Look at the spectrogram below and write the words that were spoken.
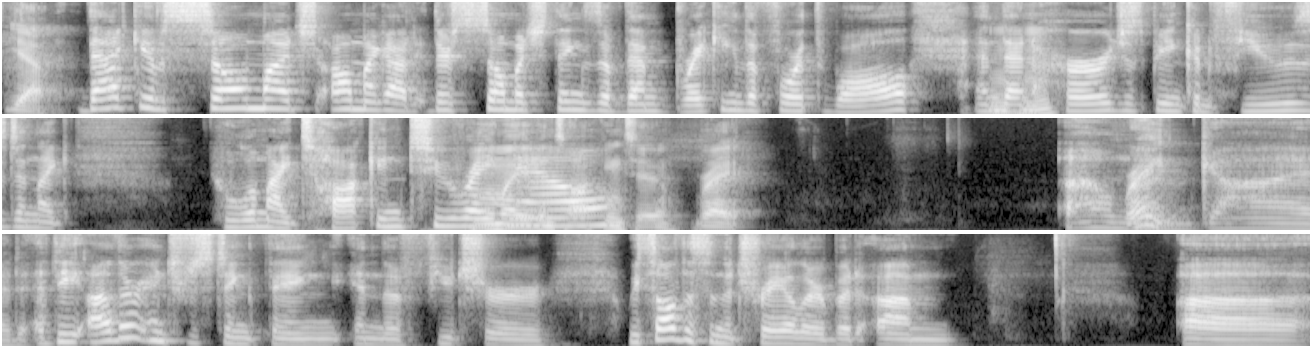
Yeah, That gives so much. Oh my god, there's so much things of them breaking the fourth wall and then Mhm. her just being confused and like who am I talking to right now? who am I now? even talking to? Right. Oh my Right. god. The other interesting thing in the future, we saw this in the trailer, but um uh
